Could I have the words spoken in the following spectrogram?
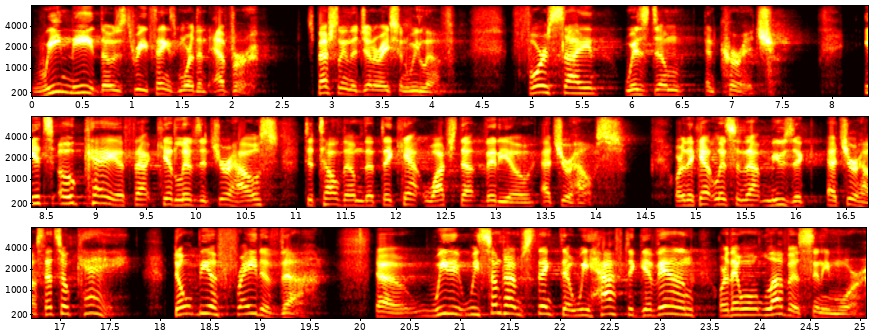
we need those three things more than ever, especially in the generation we live foresight, wisdom, and courage. It's okay if that kid lives at your house to tell them that they can't watch that video at your house or they can't listen to that music at your house. That's okay. Don't be afraid of that. Uh, we, we sometimes think that we have to give in or they won't love us anymore.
